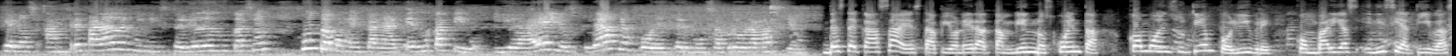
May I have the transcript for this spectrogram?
que nos han preparado el Ministerio de Educación junto con el canal educativo y a ellos gracias por esta hermosa programación. Desde casa esta pionera también nos cuenta cómo en su tiempo libre, con varias iniciativas,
